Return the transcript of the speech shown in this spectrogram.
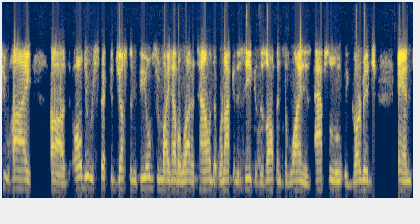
too high. Uh, all due respect to Justin Fields, who might have a lot of talent that we're not going to see because his offensive line is absolutely garbage, and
